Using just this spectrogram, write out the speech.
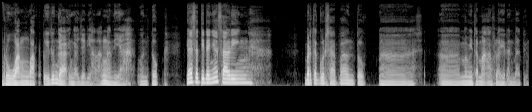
ruang waktu itu nggak nggak jadi halangan ya untuk ya setidaknya saling bertegur sapa untuk uh, uh, meminta maaf lahir dan batin.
